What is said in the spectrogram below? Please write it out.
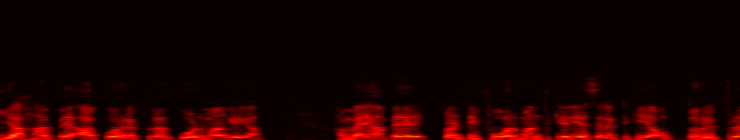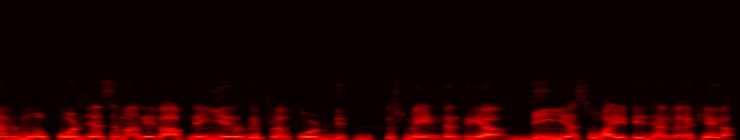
यहाँ पे आपको रेफरल कोड मांगेगा। मैं यहाँ पे 24 मंथ के लिए सेलेक्ट किया हूँ तो रेफरल कोड जैसे मांगेगा आपने ये रेफरल कोड उसमें इंटर किया डी एस वाई टी ध्यान में रखिएगा।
